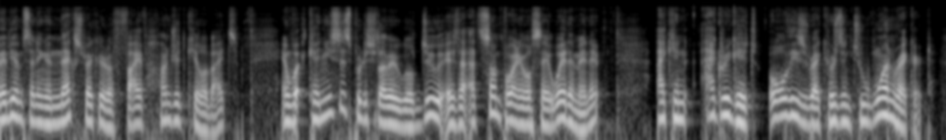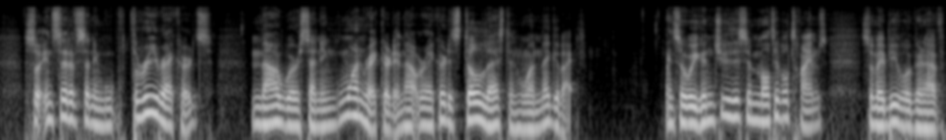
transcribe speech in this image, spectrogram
maybe I'm sending a next record of 500 kilobytes. And what Kinesis Producer Library will do is that at some point it will say, wait a minute, I can aggregate all these records into one record. So instead of sending three records, now we're sending one record, and that record is still less than one megabyte. And so we're going to do this in multiple times. So maybe we're going to have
